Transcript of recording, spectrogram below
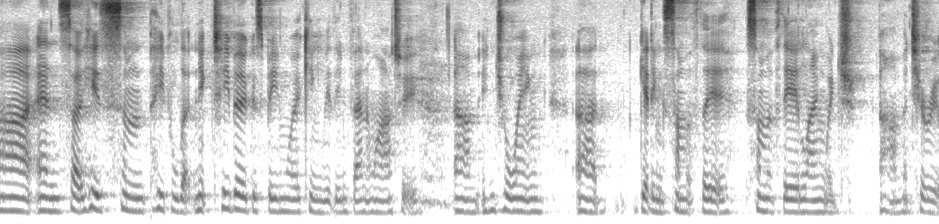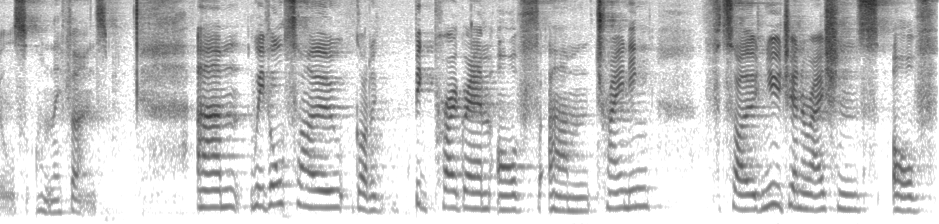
Uh, and so here's some people that Nick Thieberger has been working with in Vanuatu, um, enjoying uh, getting some of their, some of their language uh, materials on their phones. Um, we've also got a big program of um, training, so new generations of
